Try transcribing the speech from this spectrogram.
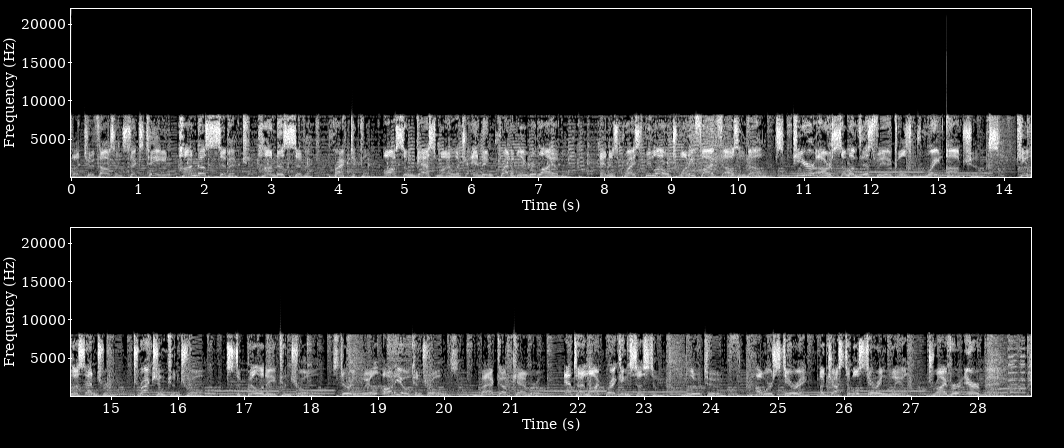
The 2016 Honda Civic. Honda Civic. Practical, awesome gas mileage, and incredibly reliable. And is priced below $25,000. Here are some of this vehicle's great options keyless entry, traction control, stability control, steering wheel audio controls, backup camera, anti lock braking system, Bluetooth, power steering, adjustable steering wheel, driver airbag.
